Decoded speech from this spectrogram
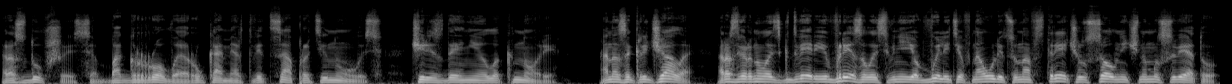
Раздувшаяся, багровая рука мертвеца протянулась через Дэниела к Норе. Она закричала, развернулась к двери и врезалась в нее, вылетев на улицу навстречу солнечному свету.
